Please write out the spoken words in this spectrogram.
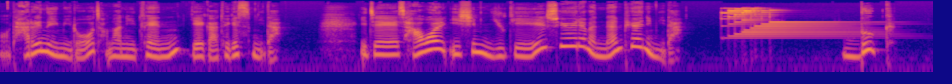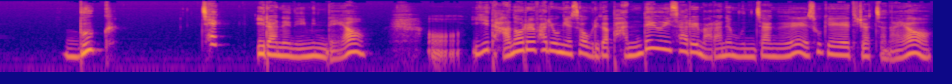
어, 다른 의미로 전환이 된 예가 되겠습니다. 이제 4월 26일 수요일에 만난 표현입니다. book, book, 책이라는 의미인데요. 어, 이 단어를 활용해서 우리가 반대 의사를 말하는 문장을 소개해 드렸잖아요.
